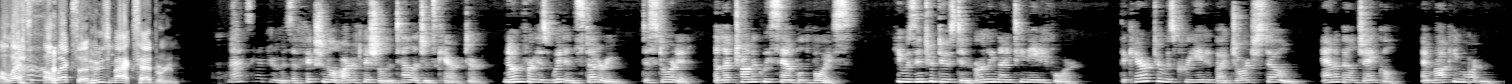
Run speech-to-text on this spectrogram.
Alexa, Alexa, who's Max Headroom? Max Headroom is a fictional artificial intelligence character, known for his wit and stuttering, distorted, electronically sampled voice. He was introduced in early 1984. The character was created by George Stone, Annabel Jankel, and Rocky Morton.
